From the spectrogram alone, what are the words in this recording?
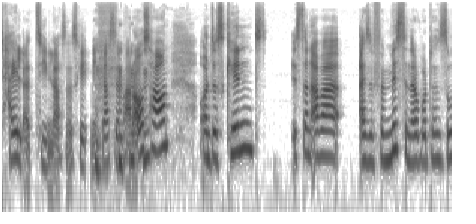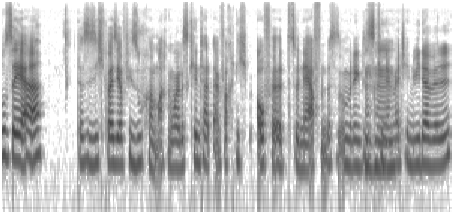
Teil erziehen lassen. Das geht nicht. Lass den mal raushauen. Und das Kind ist dann aber, also vermisst den Roboter so sehr, dass sie sich quasi auf die Suche machen, weil das Kind hat einfach nicht aufhört zu nerven, dass es unbedingt das mhm. Kindermädchen wieder will.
